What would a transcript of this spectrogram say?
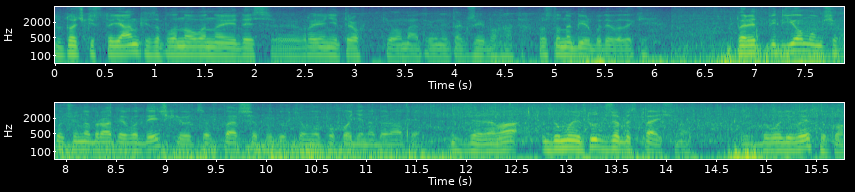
до точки стоянки запланованої десь е, в районі 3 кілометрів, не так вже і багато. Просто набір буде великий. Перед підйомом ще хочу набрати водички, оце вперше буду в цьому поході набирати з джерела. Думаю, тут вже безпечно. Доволі високо.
